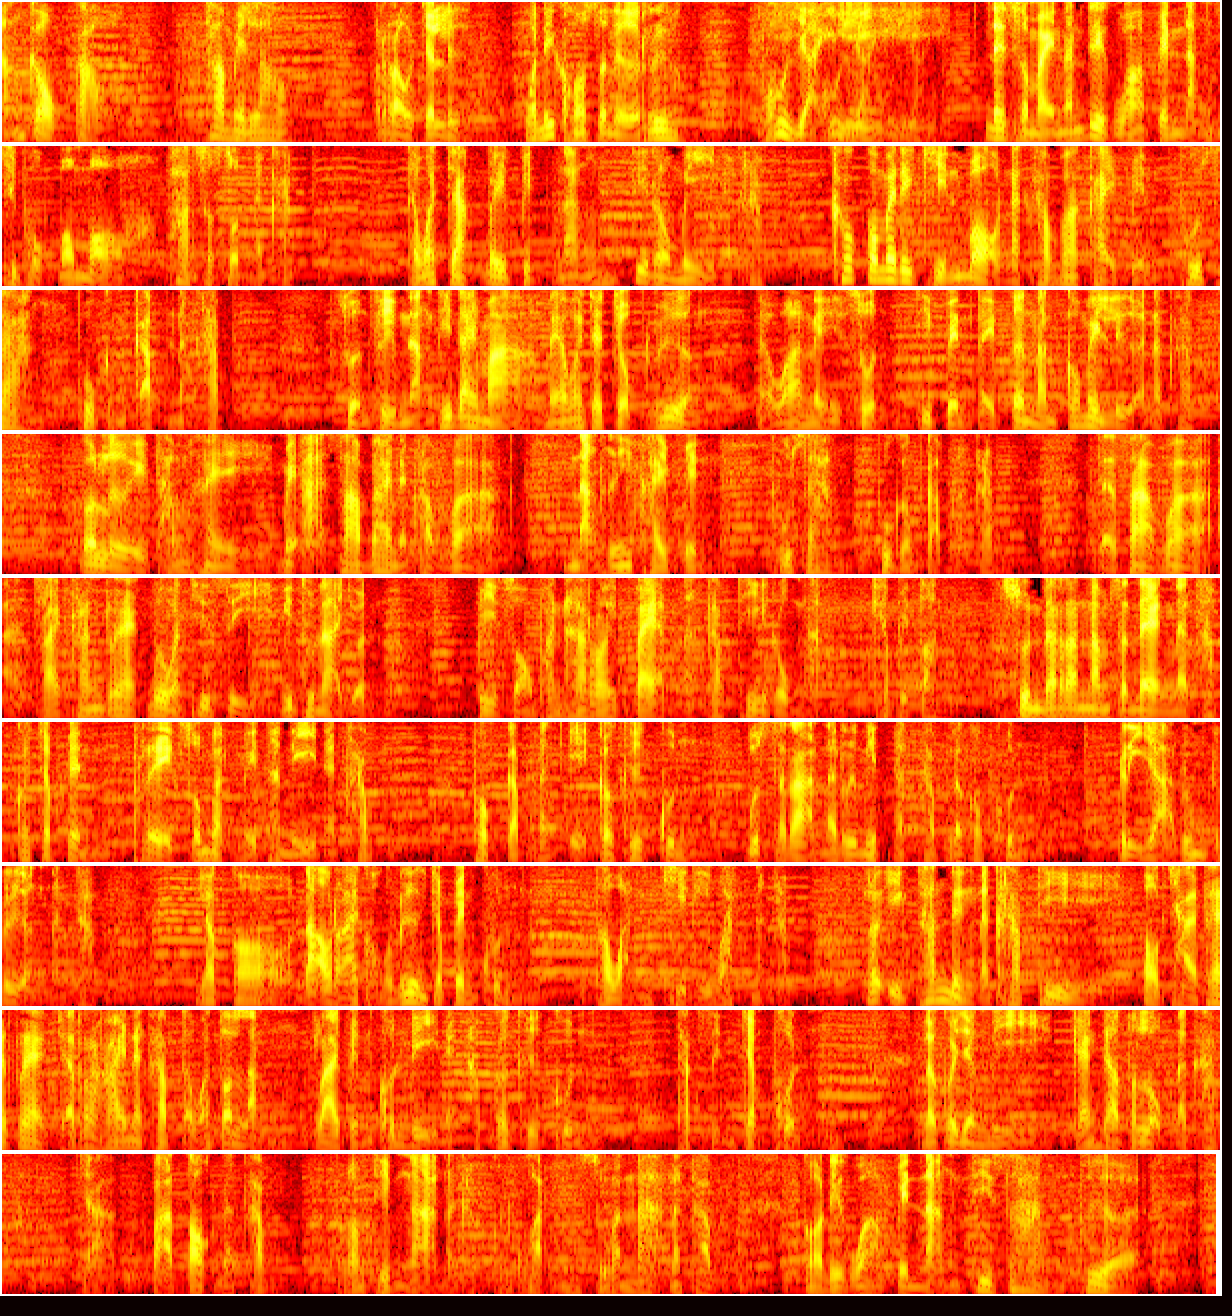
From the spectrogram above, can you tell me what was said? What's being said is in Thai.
หนังเก่าๆ ถ้าไม่เล่า เราจะลืม วันนี้ขอเสนอเรื่อง ผู้ใหญ่ลีในสมัยนั้นเรียกว่าเป็นหนัง 16 มม ภาคสดๆนะครับ แต่ว่าจากใบปิดหนังที่เรามีนะครับ เขาก็ไม่ได้เขียนบอกนะครับว่าใครเป็นผู้สร้างผู้กำกับนะครับ ส่วนฟิล์มหนังที่ได้มาแม้ว่าจะจบเรื่อง แต่ว่าในส่วนที่เป็นไตเติลนั้นก็ไม่เหลือนะครับ ก็เลยทำให้ไม่อาจทราบได้นะครับว่าหนังเรื่องนี้ใครเป็นผู้สร้างผู้กำกับนะครับ แต่ทราบว่าฉายครั้งแรกเมื่อวันที่ 4 มิถุนายน ปี 2508 นะครับที่โรงหนังแคปิตอลส่วนดารานำแสดงนะครับก็จะเป็นพระเอกสมบัติเมธานีนะครับ พบกับนางเอกก็คือคุณบุษรานรมิตรนะครับ แล้วก็คุณปริยารุ่งเรืองนะครับ แล้วก็ดาวร้ายของเรื่องจะเป็นคุณถวันคีรีวัฒน์นะครับ แล้วอีกท่านหนึ่งนะครับที่ออกฉากแรก ๆ จะร้ายนะครับ แต่ว่าตอนหลังกลายเป็นคนดีนะครับ ก็คือคุณทักษิณจำพล แล้วก็ยังมีแก๊งดาวตลกนะครับ จากปาต๊อกนะครับ พร้อมทีมงานนะครับคุณขวัญสุวรรณะนะครับ ก็เรียกว่าเป็นหนังที่สร้างเพื่อ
